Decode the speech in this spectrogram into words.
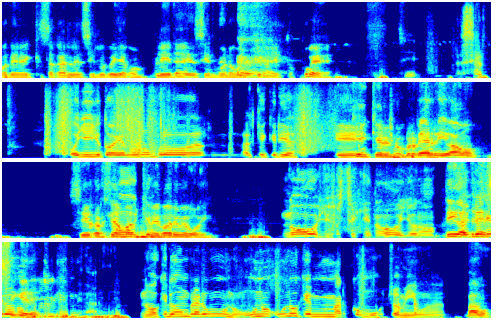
va a tener que sacar la enciclopedia completa y decir, bueno, cualquiera de estos puede. Sí. Es cierto. Oye, yo todavía no nombro al, al que quería. Eh, ¿Quién quiere nombrar? tú? Perry, vamos. Sí, García No, Márquez, yo- me paro y me voy. No, yo sé que no, yo no. Diga No, tres si quiere. No, quiero nombrar uno, uno, uno que me marcó mucho a mí. Vamos.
